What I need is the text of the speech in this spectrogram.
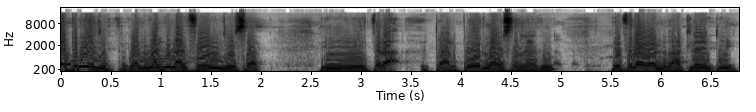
ఓపెన్గా చెప్తాను కొంతమంది నాకు ఫోన్ చేశారు. ఈ ఇతర వాళ్ళ పేర్లు అవసరం లేదు. ఇతర వాళ్ళు అట్లేంటి?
